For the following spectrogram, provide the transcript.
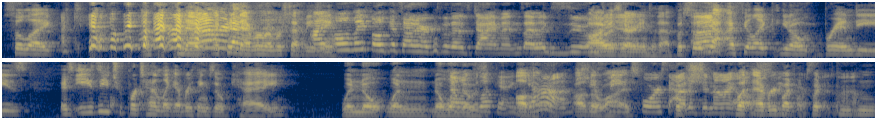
So like, I can't believe I, I, can never, I it. never remember Stephanie's I name. I only focus on her because of those diamonds. I like zoomed. Oh, I was in. very into that. But so Ugh. yeah, I feel like you know, Brandi's. It's easy to pretend like everything's okay when no when no one no one's knows looking. other, yeah, she's being forced But out of sh- denial. But everybody, but of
